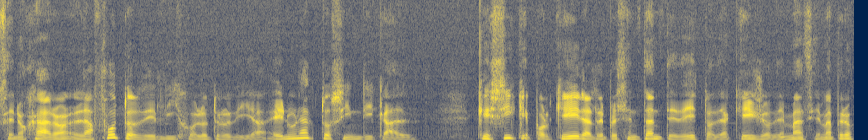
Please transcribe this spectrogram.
se enojaron, la foto del hijo el otro día en un acto sindical, que sí que porque era el representante de esto, de aquello, de más y demás, pero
